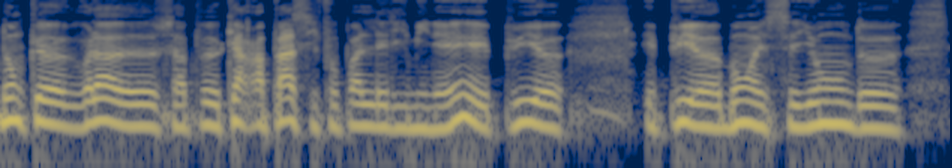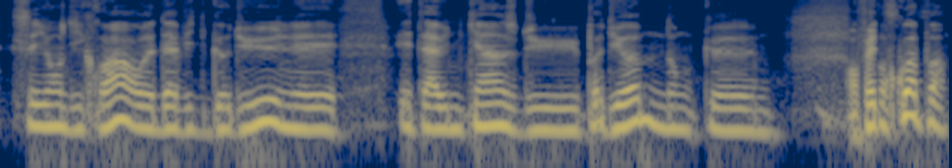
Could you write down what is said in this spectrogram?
Donc voilà, ça peut carapace, il faut pas l'éliminer. Et puis, et puis bon, essayons de, essayons d'y croire. David Godu est, à une 15 du podium, donc euh, en fait, pourquoi pas?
